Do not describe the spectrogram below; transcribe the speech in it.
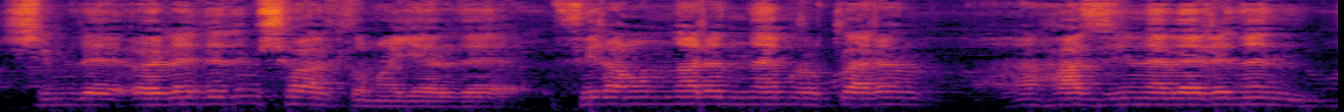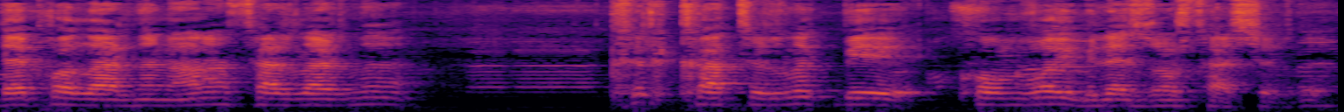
Şimdi öyle dedim şu aklıma geldi. Firavunların, Nemrutların hazinelerinin, depolarının anahtarlarını 40 katırlık bir konvoy bile zor taşırdı.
